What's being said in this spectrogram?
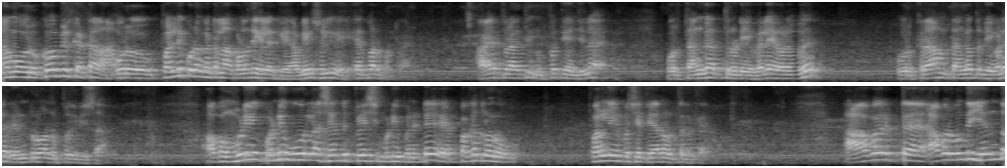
நம்ம ஒரு கோவில் கட்டலாம் ஒரு பள்ளிக்கூடம் கட்டலாம் குழந்தைகளுக்கு அப்படின்னு சொல்லி ஏற்பாடு பண்ணுறாங்க ஆயிரத்தி தொள்ளாயிரத்தி முப்பத்தி அஞ்சில் ஒரு தங்கத்தினுடைய விலை எவ்வளவு? ஒரு கிராம் தங்கத்தினுடைய விலை ரெண்டு ரூபா முப்பது பைசா. அப்போ முடிவு பண்ணி ஊரெலாம் சேர்ந்து பேசி முடிவு பண்ணிவிட்டு பக்கத்தில் ஒரு பழனியப்ப செட்டியார் ஒருத்தர் இருக்கார். அவர்கிட்ட அவர் வந்து எந்த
